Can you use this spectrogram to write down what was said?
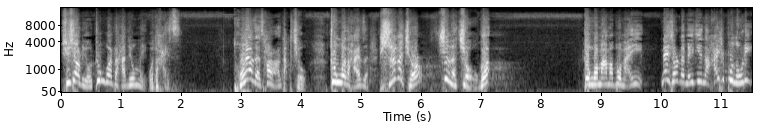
学校里有中国的孩子，有美国的孩子，同样在操场上打球，中国的孩子十个球进了九个。中国妈妈不满意，那球的没进呢，还是不努力。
